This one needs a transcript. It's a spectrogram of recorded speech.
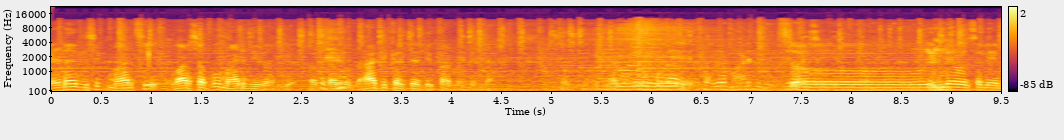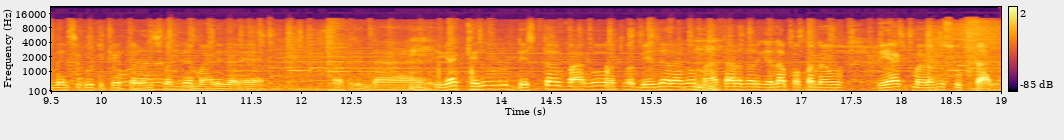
ಎರಡೇ ದಿವಸಕ್ಕೆ ಮಾಡಿಸಿ ವಾಟ್ಸಪ್ಪು ಮಾಡಿದ್ದೀವಿ ಅವ್ರಿಗೆ, ಅವ್ರ ತಮ್ಮಂದು ಆರ್ಟಿಕಲ್ಚರ್ ಡಿಪಾರ್ಟ್ಮೆಂಟಿಂದ ನನಗೆ ಸೊ ಹಿಂದೆ ಒಂದ್ಸಲ ಎಂ ಎಲ್ ಸಿಗೂ ಟಿಕೆಟ್ ತಗೊಂಡು ಸ್ಪರ್ಧೆ ಮಾಡಿದ್ದಾರೆ. ಅದರಿಂದ ಈಗ ಕೆಲವರು ಡಿಸ್ಟರ್ಬ್ ಆಗೋ ಅಥವಾ ಬೇಜಾರಾಗೋ ಮಾತಾಡೋದವ್ರಿಗೆಲ್ಲ ಪಾಪ ನಾವು ರಿಯಾಕ್ಟ್ ಮಾಡೋದು ಸೂಕ್ತ ಅಲ್ಲ.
